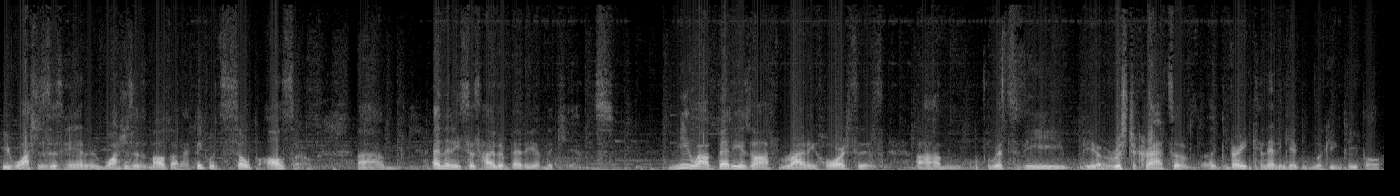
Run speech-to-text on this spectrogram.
he washes his hand and washes his mouth out. I think with soap also, um, and then he says hi to Betty and the kids. Meanwhile, Betty is off riding horses um, with the the aristocrats of like very Connecticut-looking people.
